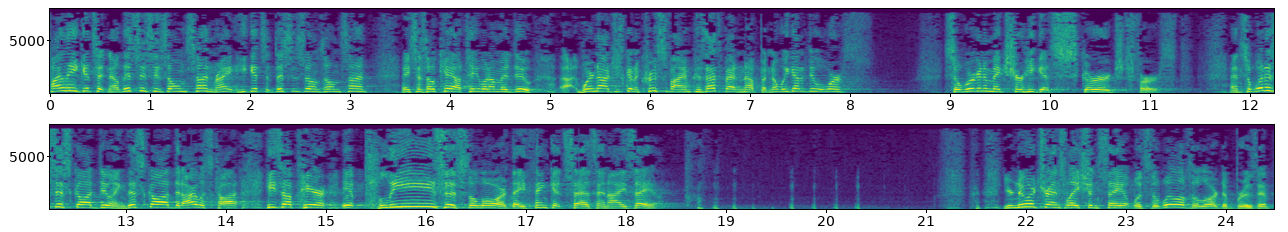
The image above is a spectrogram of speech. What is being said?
Finally, he gets it. Now, this is his own son, right? He gets it. This is his own son. And he says, okay, I'll tell you what I'm going to do. Uh, we're not just going to crucify him because that's bad enough, but no, we got to do it worse. So we're going to make sure he gets scourged first. And so what is this God doing? This God that I was taught, he's up here, it pleases the Lord, they think it says in Isaiah. Your newer translations say it was the will of the Lord to bruise him,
